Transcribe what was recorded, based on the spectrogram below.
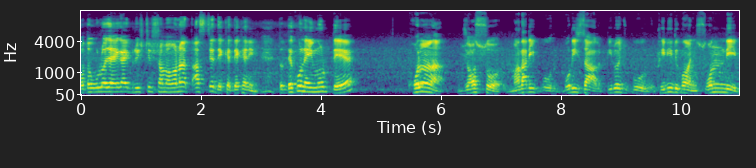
কতগুলো জায়গায় বৃষ্টির সম্ভাবনা আসছে, দেখে দেখে নিন। তো দেখুন এই মুহূর্তে খুলনা, যশোর, মাদারীপুর, বরিশাল, পিরোজপুর, ফিরিদগঞ্জ, সন্দ্বীপ,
